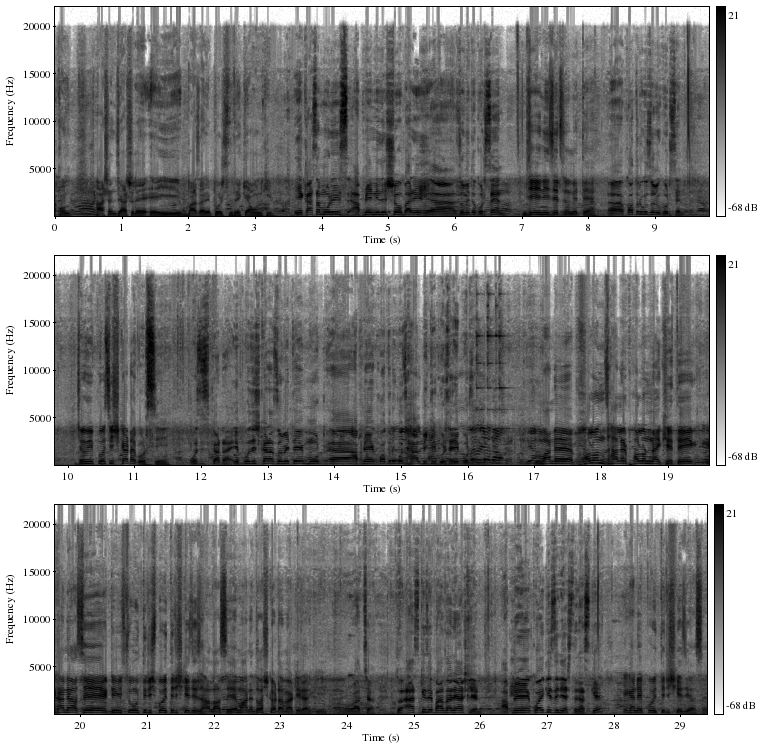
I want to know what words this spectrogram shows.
এখন আসেন যে আসলে এই বাজারের পরিস্থিতি কেমন কি। এই কাঁচামরিচ আপনি নিজস্ব বাড়ি জমিতে করছেন? জি নিজের জমিতে। কতটুকু জমি করছেন? জমি পঁচিশ কাটা করছি। পঁচিশ কাটা এই পঁচিশ কাটা জমিতে মোট আপনি কতটুকু ঝাল বিক্রি করছেন এই পর্যন্ত? মানে ফলন ঝালের ফলন নাই খেতে। এখানে আছে একটি চৌত্রিশ পঁয়ত্রিশ কেজি ঝাল আছে। মানে দশ কাটা মাটির আর কি। ও আচ্ছা। তো আজকে যে বাজারে আসলেন আপনি কয় কেজি নিয়ে আসতেন আজকে? এখানে পঁয়ত্রিশ কেজি আছে।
